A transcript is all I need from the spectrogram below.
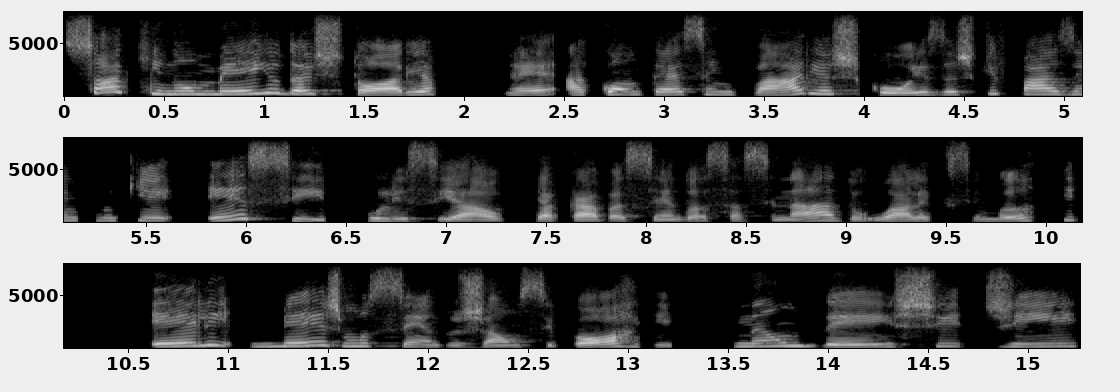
Só que no meio da história né, acontecem várias coisas que fazem com que esse policial que acaba sendo assassinado, o Alex Murphy, ele, mesmo sendo já um ciborgue, não deixe de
